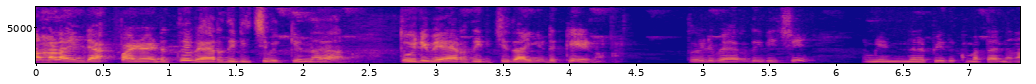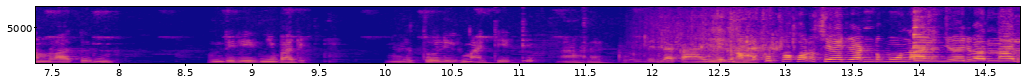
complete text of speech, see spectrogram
നമ്മളതിന്റെ പഴം എടുത്ത് വേർതിരിച്ച് വെക്കുന്നതാണ്. തൊലി വേർതിരിച്ച് ഇതായി എടുക്കണം തൊലി വേർതിരിച്ച് ഇന്നലെ പിതുക്കുമ്പോൾ തന്നെ നമ്മൾ നിന്ന് മുന്തിരിഞ്ഞ് വരും. അങ്ങനെ തൊലി മാറ്റിയിട്ട് അങ്ങനെ ഇട്ടു ഇതിന്റെ കാര്യം നമുക്കിപ്പോൾ കുറച്ച് പേര് രണ്ട് മൂന്ന് നാലഞ്ച് പേര് വന്നാൽ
